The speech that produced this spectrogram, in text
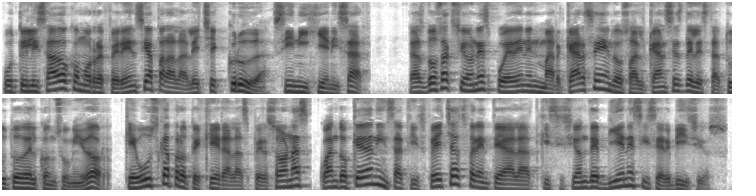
utilizado como referencia para la leche cruda sin higienizar. Las dos acciones pueden enmarcarse en los alcances del Estatuto del Consumidor, que busca proteger a las personas cuando quedan insatisfechas frente a la adquisición de bienes y servicios.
